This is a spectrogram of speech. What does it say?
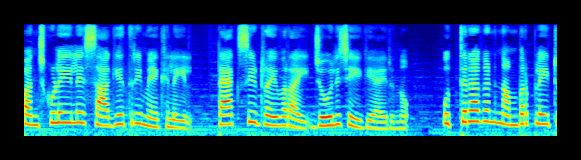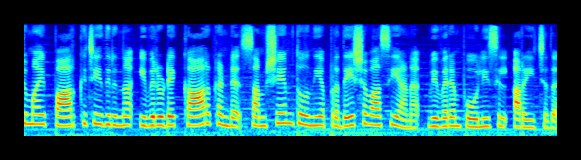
പഞ്ച്കുളയിലെ സാഗേത്രി മേഖലയിൽ ടാക്സി ഡ്രൈവറായി ജോലി ചെയ്യുകയായിരുന്നു. ഉത്തരാഖണ്ഡ് നമ്പർ പ്ലേറ്റുമായി പാർക്ക് ചെയ്തിരുന്ന ഇവരുടെ കാർ കണ്ട് സംശയം തോന്നിയ പ്രദേശവാസിയാണ് വിവരം പോലീസിൽ അറിയിച്ചത്.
